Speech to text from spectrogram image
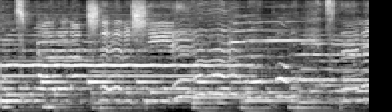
Lasciami smuore la cera sciena poi stelle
